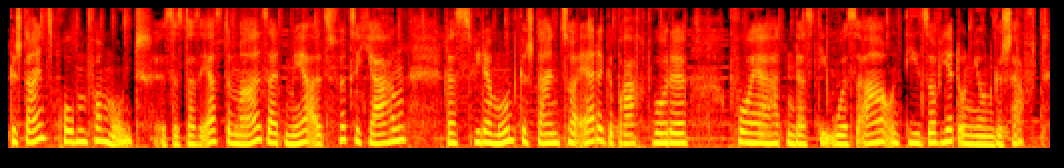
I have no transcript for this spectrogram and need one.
Gesteinsproben vom Mond. Es ist das erste Mal seit mehr als 40 Jahren, dass wieder Mondgestein zur Erde gebracht wurde. Vorher hatten das die USA und die Sowjetunion geschafft.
